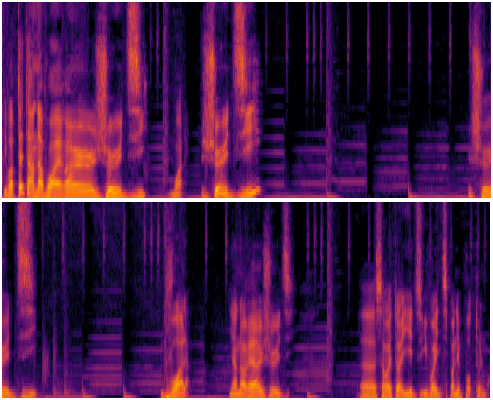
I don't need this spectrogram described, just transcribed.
Il va peut-être en avoir un jeudi. Moi, jeudi. Jeudi. Voilà. Il y en aurait un jeudi. Euh, ça va être, il, va être disponible pour tout le monde.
